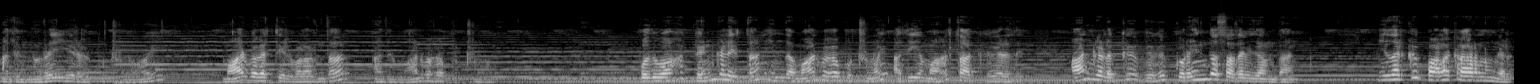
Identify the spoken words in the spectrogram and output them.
அது நுரையீரல் புற்றுநோய் மார்பகத்தில் வளர்ந்தால் அது மார்பக புற்றுநோய். பொதுவாக பெண்களைத்தான் இந்த மார்பக புற்றுநோய் அதிகமாக தாக்குகிறது. ஆண்களுக்கு வெகு குறைந்த சதவீதம்தான். இதற்கு பல காரணங்கள்.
